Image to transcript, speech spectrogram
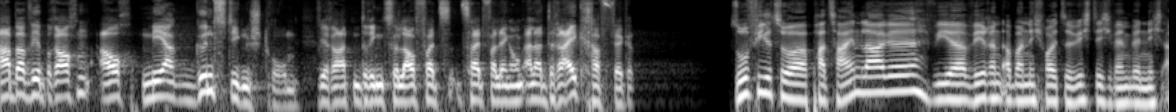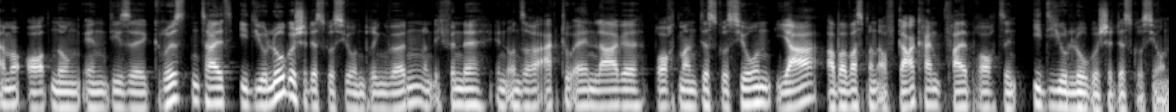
Aber wir brauchen auch mehr günstigen Strom. Wir raten dringend zur Laufzeitverlängerung aller drei Kraftwerke. So viel zur Parteienlage. Wir wären aber nicht heute wichtig, wenn wir nicht einmal Ordnung in diese größtenteils ideologische Diskussion bringen würden. Und ich finde, in unserer aktuellen Lage braucht man Diskussion, ja, aber was man auf gar keinen Fall braucht, sind ideologische Diskussionen.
